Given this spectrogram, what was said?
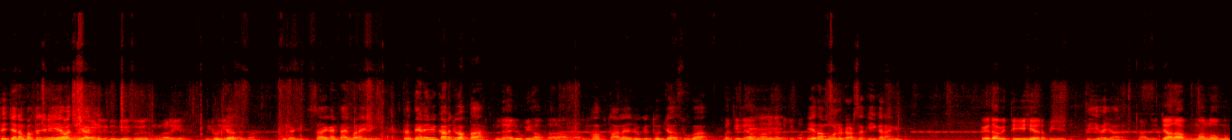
ਤੀਜੇ ਨੰਬਰ ਤੇ ਜਿਹੜੀ ਇਹ ਬੱਚੀ ਆ ਗਈ ਦੂਜੇ ਸੂਏ ਸੂਣ ਵਾਲੀ ਆ। ਦੂਜਾ ਸੂਬਾ ਠੀਕ ਆ ਜੀ। ਸੈਕੰਡ ਟਾਈਮਰ ਇਹ ਵੀ। ਤੇ ਦਿਨੇ ਵੀ ਕੱਢ ਜੋ ਹਫਤਾ? ਲੈ ਜੂਗੀ ਹਫਤਾ ਆਰਾਮ ਨਾਲ। ਜੀ। ਹਫਤਾ ਲੈ ਜੂਗੀ ਦੂਜਾ ਸੂਬਾ ਬੱਚੀ ਲਿਆ ਮਾਰ ਕੱਢ ਕੇ ਪੁੱਤ। ਇਹਦਾ ਮੁੱਲ ਡਾਕਟਰ ਸਾਹਿਬ ਕੀ ਕਰਾਂਗੇ? ਇਹਦਾ ਵੀ 30000 ਰੁਪਏ ਜੀ। 30000 ਹਾਂਜੀ ਜ਼ਿਆਦਾ ਮੰਨ ਲਓ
